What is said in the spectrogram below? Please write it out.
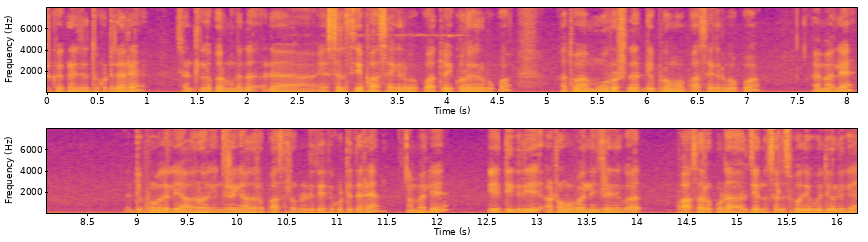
recognise ಅಂತ ಕೊಟ್ಟಿದ್ದಾರೆ. ಸೆಂಟ್ರಲ್ ಗೌರ್ಮೆಂಟಿಂದ ಎಸ್ ಎಲ್ ಸಿ ಪಾಸ್ ಆಗಿರಬೇಕು ಅಥವಾ ಈಕ್ವಲ್ ಆಗಿರಬೇಕು ಅಥವಾ ಮೂರು ವರ್ಷದ ಡಿಪ್ಲೊಮಾ ಪಾಸ್ ಆಗಿರಬೇಕು. ಆಮೇಲೆ ಡಿಪ್ಲೊಮಾದಲ್ಲಿ ಯಾವ್ದಾರು ಇಂಜಿನಿಯರಿಂಗ್ ಯಾವ್ದಾರು ಪಾಸ್ ನಡೀತಾ ಅಂತ ಕೊಟ್ಟಿದ್ದಾರೆ. ಆಮೇಲೆ ಈ ಡಿಗ್ರಿ ಆಟೋಮೊಬೈಲ್ ಇಂಜಿನಿಯರಿಂಗ್ ಪಾಸರು ಕೂಡ ಅರ್ಜಿಯನ್ನು ಸಲ್ಲಿಸ್ಬೋದು ಈ ಹುದ್ದೆಗಳಿಗೆ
